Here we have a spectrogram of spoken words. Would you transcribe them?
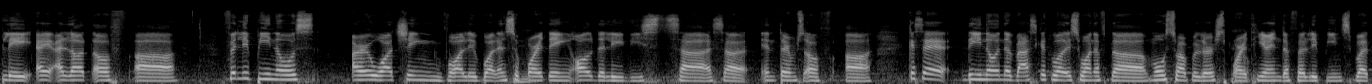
play, ay, a lot of uh, Filipinos are watching volleyball and supporting all the ladies sa sa in terms of uh, kasi they know na basketball is one of the most popular sport here in the Philippines but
